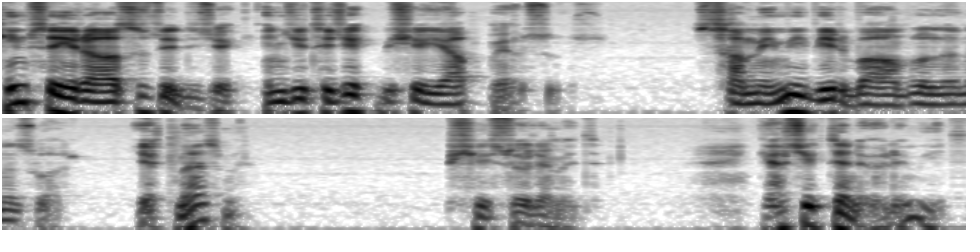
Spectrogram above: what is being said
Kimseyi rahatsız edecek, incitecek bir şey yapmıyorsunuz. Samimi bir bağımlılığınız var. Yetmez mi? Bir şey söylemedi. Gerçekten öyle miydi?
